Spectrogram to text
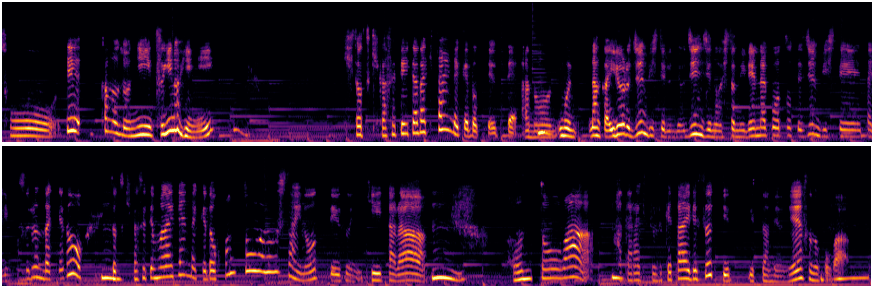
そう。で、彼女に次の日に、一つ聞かせていただきたいんだけどって言って、あの、うんもうなんかいろいろ準備してるんだよ。人事の人に連絡を取って準備してたりもするんだけど、うん一つ聞かせてもらいたいんだけど、本当はどうしたいの？っていうふうに聞いたら、うん本当はうん働き続けたいですって言言ったんだよね、その子が。うん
